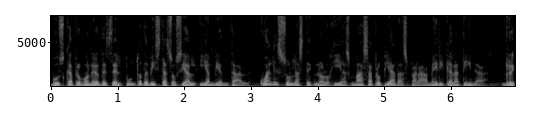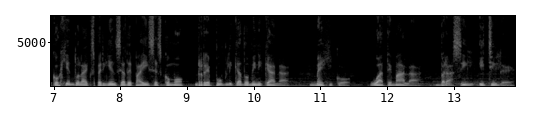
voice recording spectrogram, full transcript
busca proponer desde el punto de vista social y ambiental cuáles son las tecnologías más apropiadas para América Latina, recogiendo la experiencia de países como República Dominicana, México, Guatemala, Brasil y Chile.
